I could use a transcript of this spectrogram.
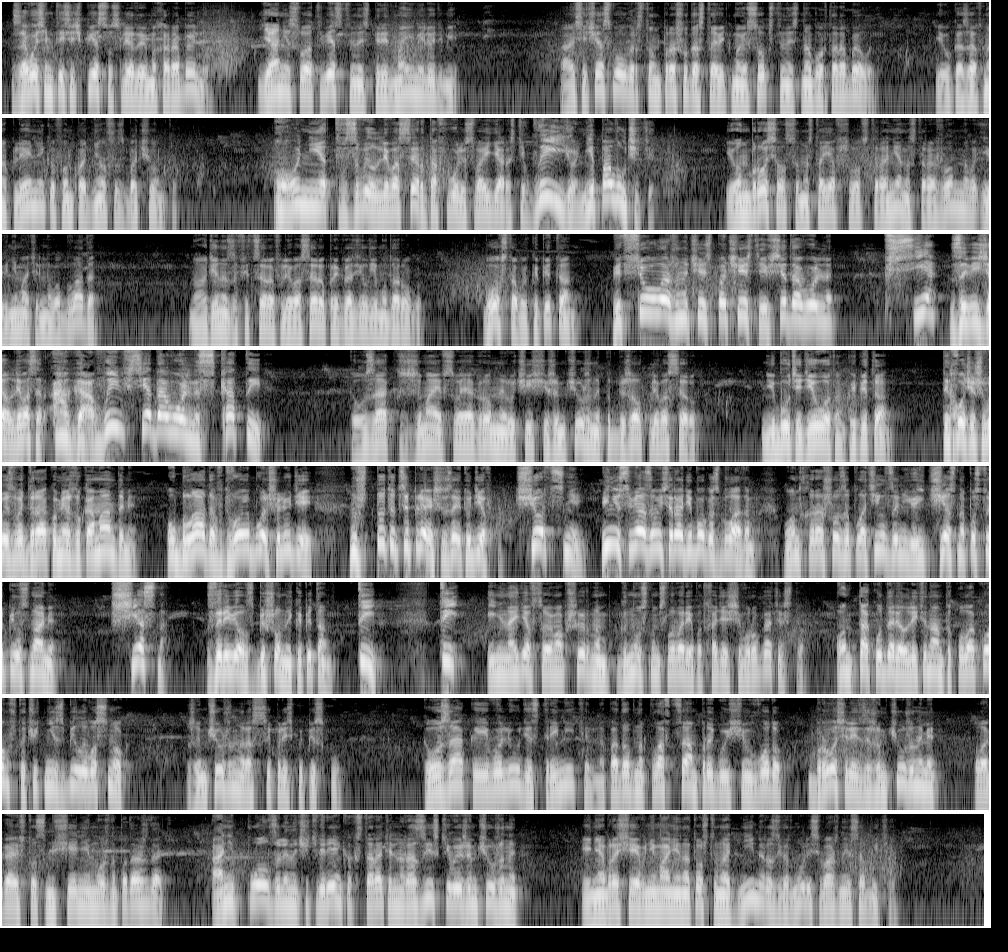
За 8 тысяч песо, следуя Махарабелле, я несу ответственность перед моими людьми. А сейчас, Волверстон, прошу доставить мою собственность на борт Арабеллы». И, указав на пленников, он поднялся с бочонка. «О, нет!» — взвыл Левасер, дав волю своей ярости. «Вы ее не получите!» И он бросился на стоявшего в стороне настороженного и внимательного Блада, но один из офицеров Левасера преградил ему дорогу. «Бог с тобой, капитан! Ведь все улажено честь по чести, и все довольны!» «Все?» — завизжал Левасер. «Ага, вы все довольны, скоты!» Каузак, сжимая в свои огромные ручищи жемчужины, подбежал к Левосеру. «Не будь идиотом, капитан! Ты хочешь вызвать драку между командами? У Блада вдвое больше людей. Ну что ты цепляешься за эту девку? Черт с ней! И не связывайся ради бога с Бладом. Он хорошо заплатил за нее и честно поступил с нами». «Честно?» — заревел сбешенный капитан. «Ты! Ты!» И не найдя в своем обширном, гнусном словаре подходящего ругательства, он так ударил лейтенанта кулаком, что чуть не сбил его с ног. Жемчужины рассыпались по песку. Каузак и его люди стремительно, подобно пловцам, прыгающим в воду, бросились за жемчужинами, полагая, что с мщением можно подождать. Они ползали на четвереньках, старательно разыскивая жемчужины, и не обращая внимания на то, что над ними развернулись важные события.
